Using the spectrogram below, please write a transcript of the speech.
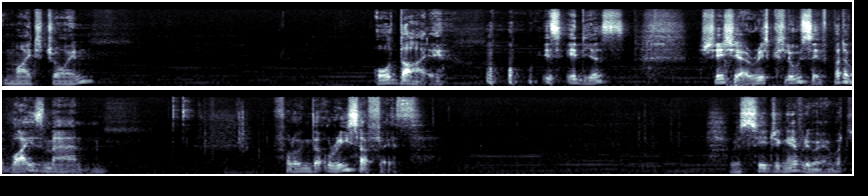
might join. or die. He's hideous. Shishia, reclusive, but a wise man. Following the Orisa faith. We're sieging everywhere. What,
